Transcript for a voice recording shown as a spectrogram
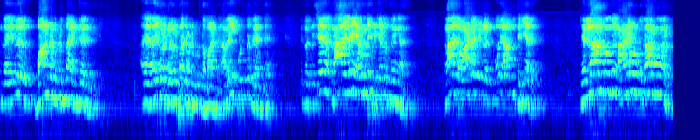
இந்த இது பாண்டு மட்டும்தான் என்கிட்ட இருக்கு. ஹைகோர்ட் வெல்ஃபேர் ஃபண்டு கொடுத்த பாண்டு அதையும் கொடுத்துட்டேன் இப்போ விஷயம் நான் எல்லாம் இறந்து போயிட்டேன்னு வச்சுருங்க நான் இப்போ வாடகை வீட்டில் இருக்கும்போது யாருக்கும் தெரியாது. எல்லாருக்கும் வந்து நானே ஒரு உதாரணமாக இருக்கும்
